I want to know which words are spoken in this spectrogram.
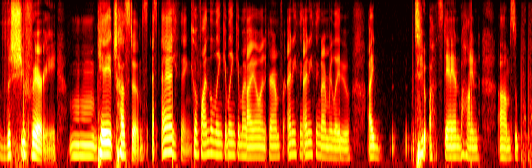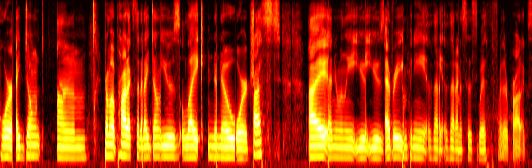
the Shoe Fairy, mm, KH Customs, anything. You can find the link link in my bio on Instagram for anything anything that I'm related to. I to stand behind um, support. I don't um, promote products that I don't use, like know or trust. I genuinely use every company that that I'm associated with for their products.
